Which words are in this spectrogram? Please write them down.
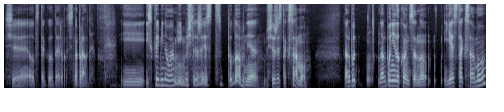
się od tego oderwać, naprawdę. I, I z kryminałami myślę, że jest podobnie. Myślę, że jest tak samo. No albo, no albo nie do końca. No, jest tak samo,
